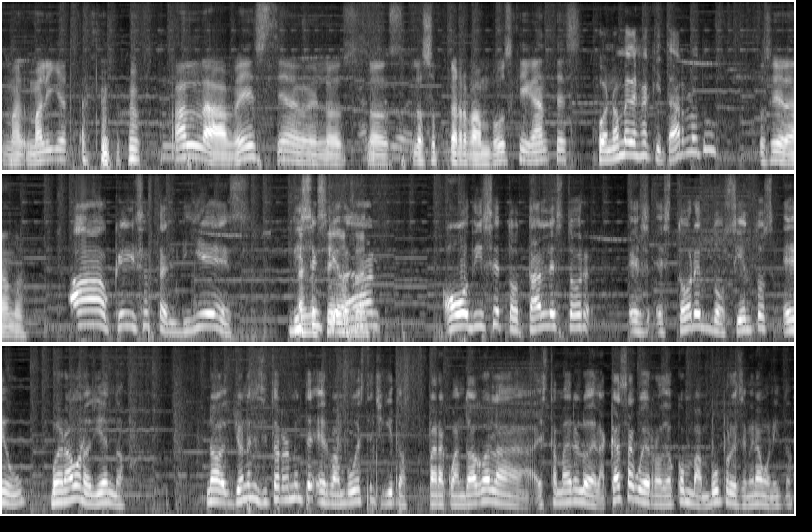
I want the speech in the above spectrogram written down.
Mal, malillas. a la bestia, güey. Los, los, los super bambús gigantes. Pues no me deja quitarlo, tú. Tú sigue dando. Ah, ok, es hasta el 10. Dicen sí, que no sé. dan. Oh, dice total store, store 200 EU. Bueno, vámonos yendo. No, yo necesito realmente el bambú este chiquito. Para cuando hago la esta madre lo de la casa, güey, rodeo con bambú porque se mira bonito.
